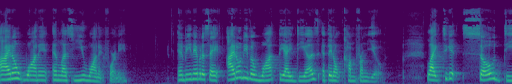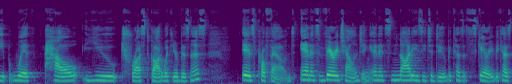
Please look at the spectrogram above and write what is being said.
I don't want it unless you want it for me. And being able to say, I don't even want the ideas if they don't come from you. Like to get so deep with how you trust God with your business is profound and it's very challenging and it's not easy to do because it's scary because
